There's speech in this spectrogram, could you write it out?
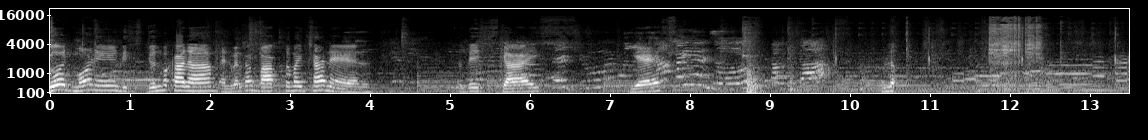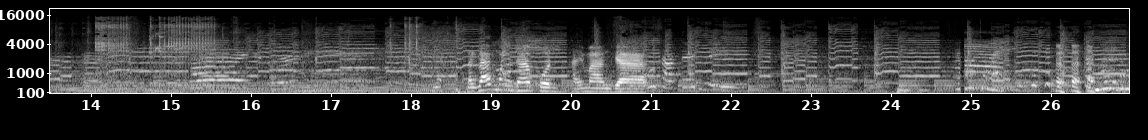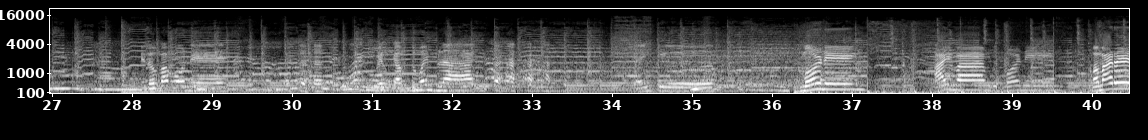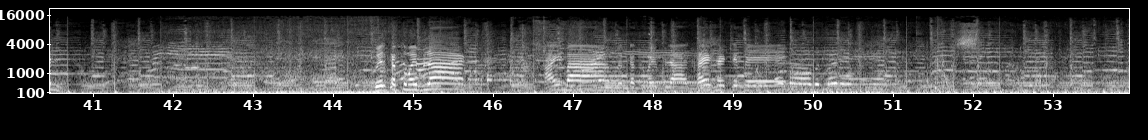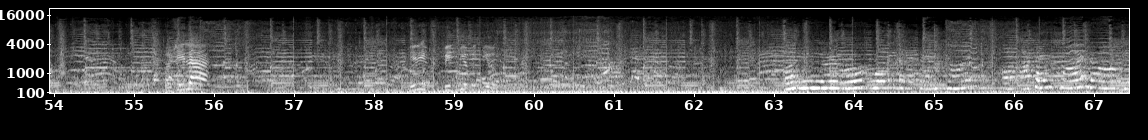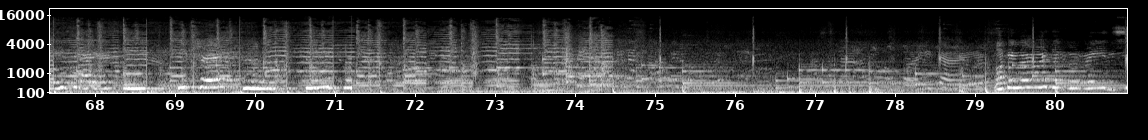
Good morning, this is Jun Makalam and welcome back to my channel. So this guys, yes, look, Hi! Morning! naglag mga gapon. Hi ma'am Ja. Oh, Saturday! Hello ma'am One. welcome to my vlog. Thank you. Good morning. Hi ma'am, good morning. Mamaren. Welcome to my vlog. Hi ma'am, welcome to my vlog. Hi Sir. Hello, good morning. Oh, Sheila. Ini video video. On your own, holding attention attention the teachers to please Okay, where are the grade 6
